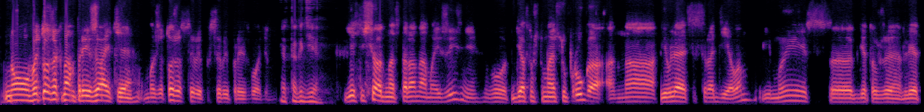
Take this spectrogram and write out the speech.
Ну, вы тоже к нам приезжайте. Мы же тоже сыры, сыры производим. Это где? Есть еще одна сторона моей жизни. Вот. Дело в том, что моя супруга, она является сыроделом, и мы с э, где-то уже лет...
